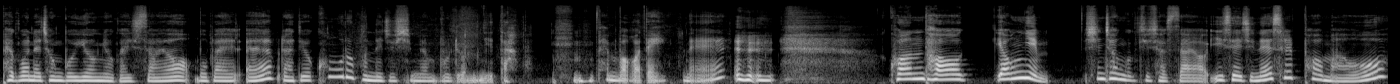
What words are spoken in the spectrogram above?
100원의 정보 이용료가 있어요. 모바일 앱, 라디오 콩으로 보내주시면 무료입니다. 햄버거 day. 네. 권덕영님 신청곡 주셨어요. 이세진의 슬퍼마오.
